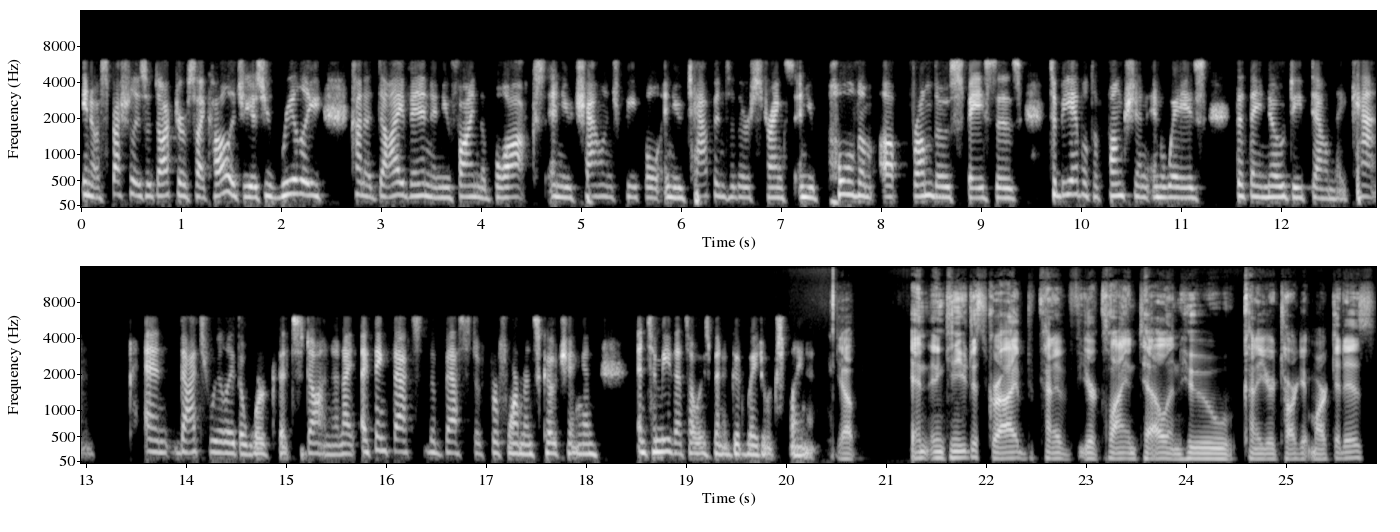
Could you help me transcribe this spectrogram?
you know, especially as a doctor of psychology, is you really kind of dive in and you find the blocks and you challenge people and you tap into their strengths and you pull them up from those spaces to be able to function in ways that they know deep down they can. And that's really the work that's done. And I, I think that's the best of performance coaching. And and to me, that's always been a good way to explain it. Yep. And, and can you describe kind of your clientele and who kind of your target market is?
